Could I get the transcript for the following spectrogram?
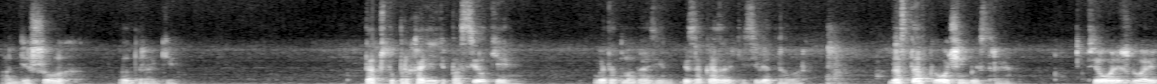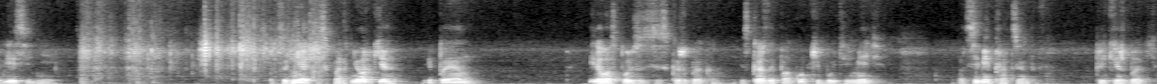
От дешевых до дорогих. Так что проходите по ссылке в этот магазин и заказывайте себе товар. Доставка очень быстрая. Всего лишь, говорю, 10 дней. Подсоединяйтесь к партнерке IPN или воспользуйтесь кэшбэком. Из каждой покупки будете иметь от 7% при кэшбэке,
